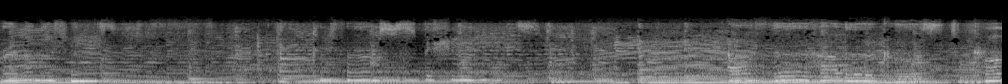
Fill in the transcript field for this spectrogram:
premonitions, confirm suspicions of the Holocaust to come.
